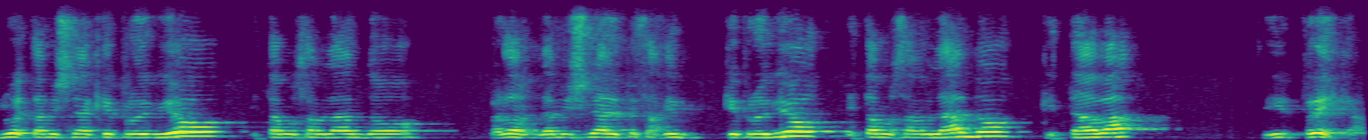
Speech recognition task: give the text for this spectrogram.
nuestra Mishnah que prohibió, estamos hablando, perdón, la Mishnah de Pesajim que prohibió, estamos hablando que estaba fresca.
